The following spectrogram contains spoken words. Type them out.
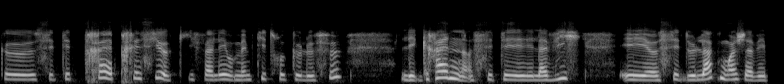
que c'était très précieux, qu'il fallait, au même titre que le feu, les graines, c'était la vie. Et euh, c'est de là que moi, j'avais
